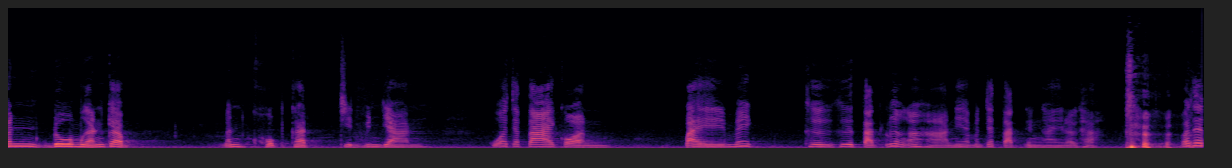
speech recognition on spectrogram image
มันดูเหมือนกับมันขบกัดจิตวิญญาณกลัวจะตายก่อนไปไม่คือคือตัดเรื่องอาหารเนี่ย มันจะตัดยังไงล่ะคะ ว่าจะ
